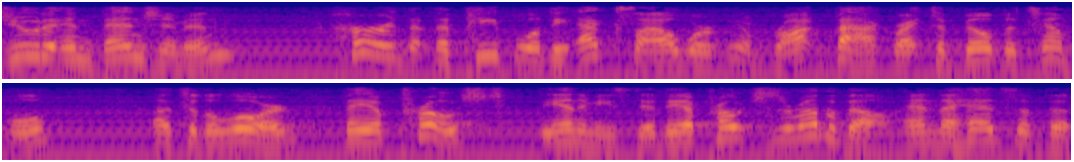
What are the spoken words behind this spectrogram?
Judah and Benjamin heard that the people of the exile were you know, brought back, right, to build the temple uh, to the Lord, they approached, the enemies did, they approached Zerubbabel and the heads of the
